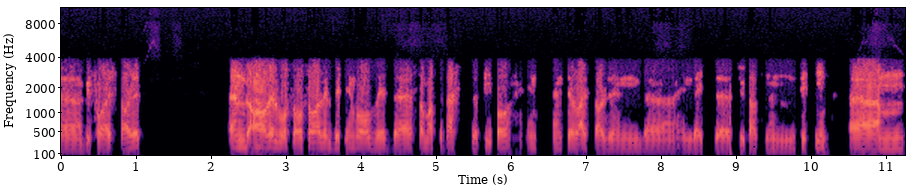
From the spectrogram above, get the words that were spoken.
uh, before I started. And Arild was also a little bit involved with uh, some of the best people in, until I started in the, in late 2015. Um,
